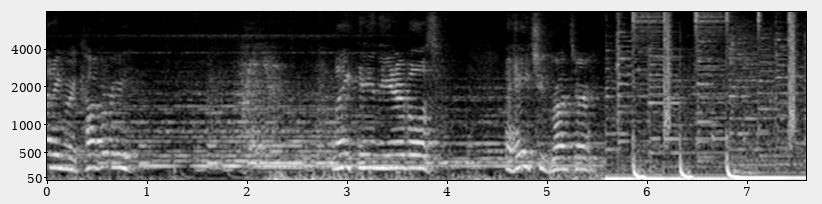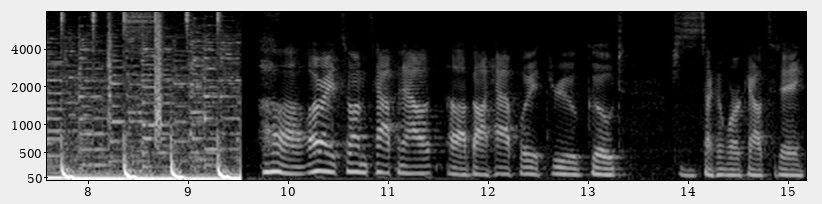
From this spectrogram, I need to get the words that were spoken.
Cutting recovery, lengthening the intervals. I hate you, Grunter. Uh, all right, so I'm tapping out uh, about halfway through GOAT, which is the second workout today.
